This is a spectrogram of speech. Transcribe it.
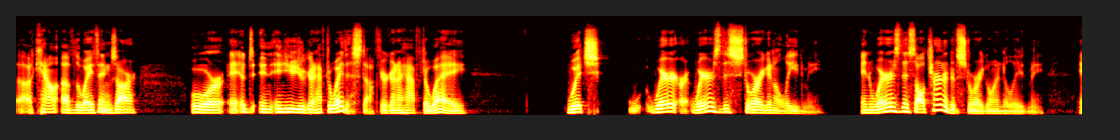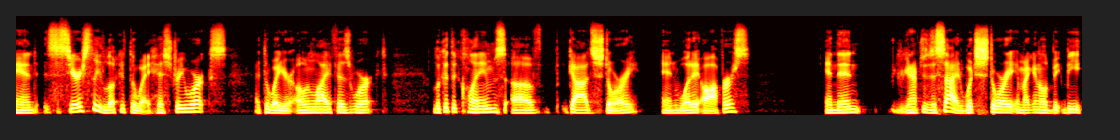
uh, account of the way things are, or and, and and you- you're going to have to weigh this stuff. You're going to have to weigh which where where is this story going to lead me, and where is this alternative story going to lead me? And seriously look at the way history works, at the way your own life has worked. Look at the claims of God's story and what it offers, and then you're gonna have to decide which story am I gonna be, be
